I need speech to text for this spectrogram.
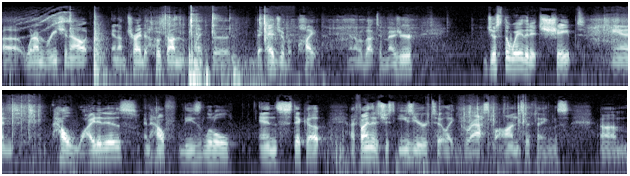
uh, when I'm reaching out and I'm trying to hook on like the the edge of a pipe, and I'm about to measure. Just the way that it's shaped and how wide it is, and how f- these little ends stick up, I find that it's just easier to like grasp onto things um,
